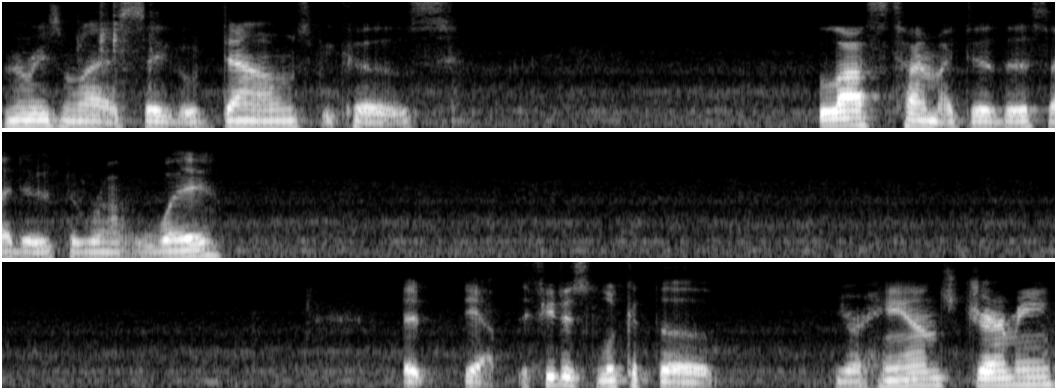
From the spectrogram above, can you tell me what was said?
And the reason why I say go down is because last time I did this, I did it the wrong way. it yeah if you just look at the your hands Jeremy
